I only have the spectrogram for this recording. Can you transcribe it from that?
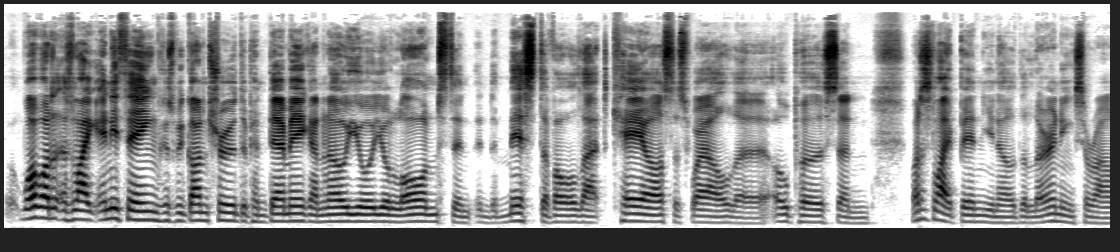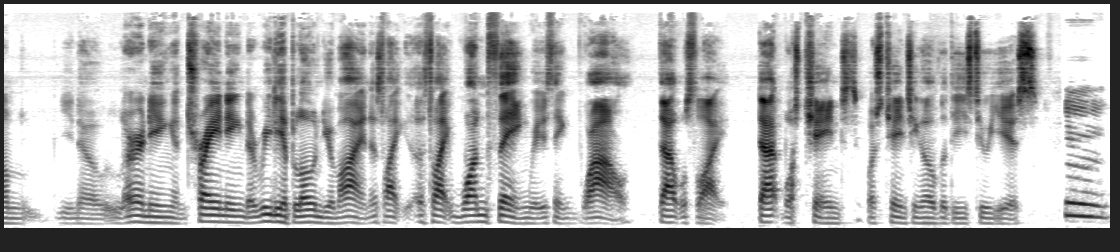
What was like anything because we've gone through the pandemic i know you you launched in, in the midst of all that chaos as well the opus and what has like been you know the learnings around you know learning and training that really have blown your mind. It's like it's like one thing where you think wow that was like that was changed was changing over these two years. Mm.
